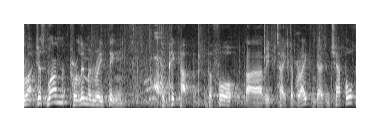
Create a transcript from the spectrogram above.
Right, just one preliminary thing to pick up before uh, we take a break and go to chapel,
